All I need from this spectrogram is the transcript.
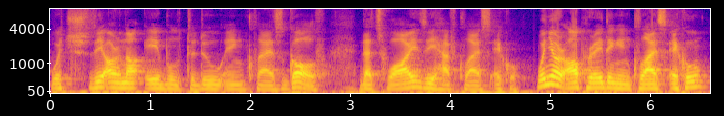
which they are not able to do in Class Golf. That's why they have Class echo. When you're operating in Class echo,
